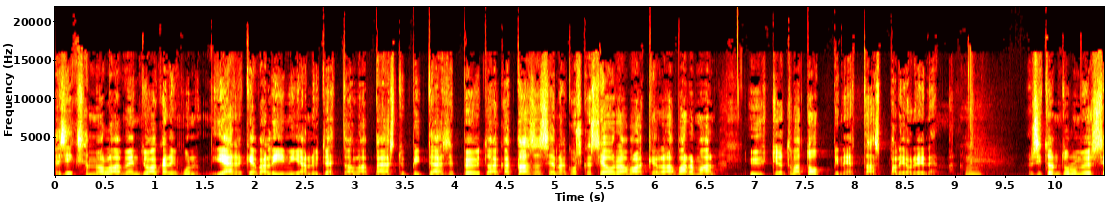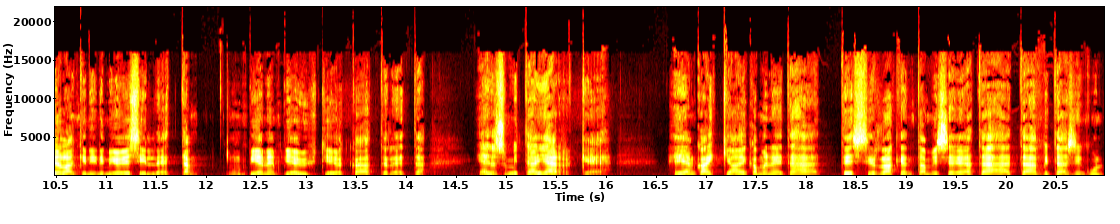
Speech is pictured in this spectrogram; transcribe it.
Ja siksi me ollaan menty aika niin kuin järkevä linja nyt, että ollaan päästy pitää se pöytä aika tasaisena, koska seuraavalla kerralla varmaan yhtiöt ovat oppineet taas paljon enemmän. Mm. No sitten on tullut myös sellainkin ilmiö esille, että on pienempiä yhtiöitä, jotka ajattelee, että ei tässä ole mitään järkeä. Heidän kaikki aika menee tähän tessin rakentamiseen ja tähän, että tähän pitäisi niin kuin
